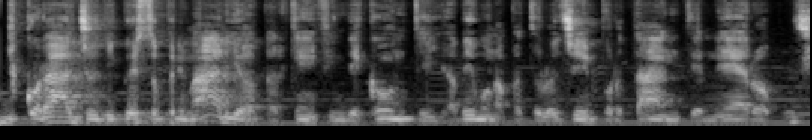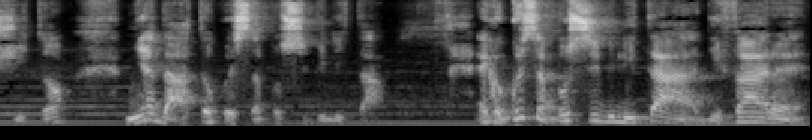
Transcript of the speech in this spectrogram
il coraggio di questo primario, perché in fin dei conti avevo una patologia importante e ne ero uscito, mi ha dato questa possibilità. Ecco, questa possibilità di fare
